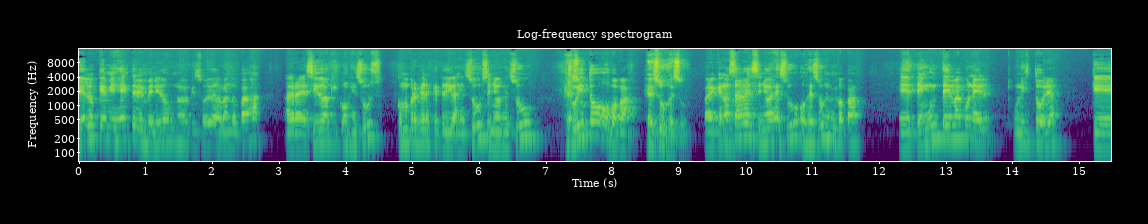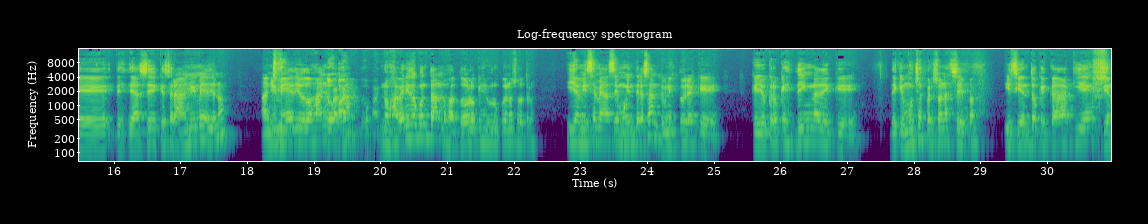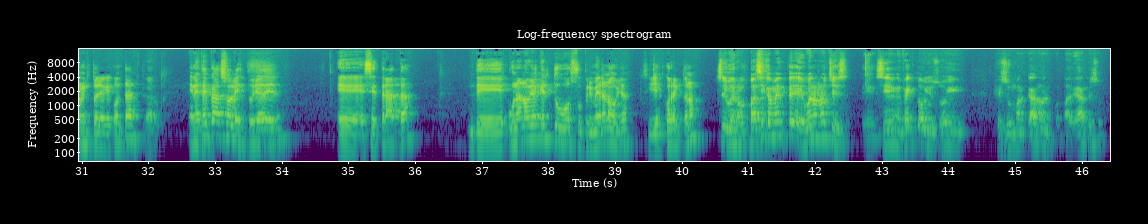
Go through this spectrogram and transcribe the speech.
¿Qué es lo que, mi gente? Bienvenidos a un nuevo episodio de Hablando Paja. Agradecido aquí con Jesús. ¿Cómo prefieres que te diga Jesús, Señor Jesús, Jesús. Chuito o papá? Jesús, Jesús. Para el que no sabe, el Señor Jesús o Jesús es mi papá. Eh, tengo un tema con él, una historia que desde hace, ¿qué será? Año y medio, ¿no? Año Sí. y medio, dos años Dos para acá, años, dos años. nos ha venido contando a todo lo que es el grupo de nosotros y a mí se me hace muy interesante, una historia que, que yo creo que es digna de que, de que muchas personas sepan y siento que cada quien tiene una historia que contar. Claro. En este caso, la historia de él eh, se trata de una novia que él tuvo, su primera novia, si es correcto, ¿no? Sí, bueno, básicamente, buenas noches. Eh, sí, en efecto, yo soy Jesús Marcano, el papá de Anderson.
